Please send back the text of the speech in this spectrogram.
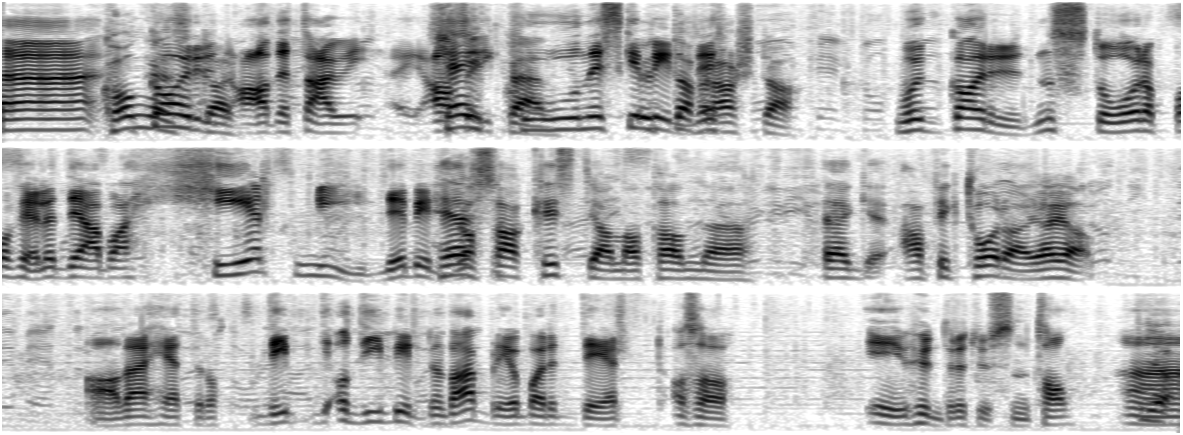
Eh, Kongens Gard-. Ja, dette er jo altså, ikoniske bilder. Hvor Garden står oppe på fjellet. Det er bare helt nydelige bilder. Her Altså. sa Kristian at han, eh, jeg, han fikk tårer i øynene. Ja, det er helt rått. De, de, og de bildene der blir jo bare delt altså, i hundretusentall. Uh, Ja.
